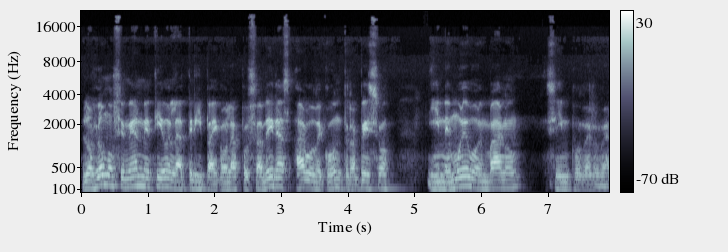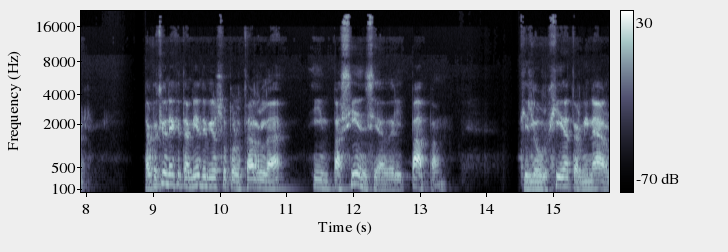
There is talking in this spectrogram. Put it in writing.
los lomos se me han metido en la tripa y con las posaderas hago de contrapeso y me muevo en vano sin poder ver. La cuestión es que también debió soportar la impaciencia del Papa, que lo urgía terminar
